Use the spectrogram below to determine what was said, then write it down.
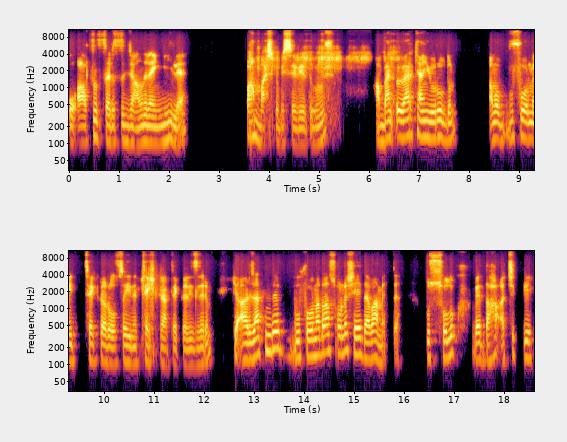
o altın sarısı canlı rengiyle bambaşka bir seviye durmuş. Ha ben överken yoruldum. Ama bu formayı tekrar olsa yine tekrar tekrar izlerim. Ki Arjantin'de bu formadan sonra şeye devam etti. Bu soluk ve daha açık bir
